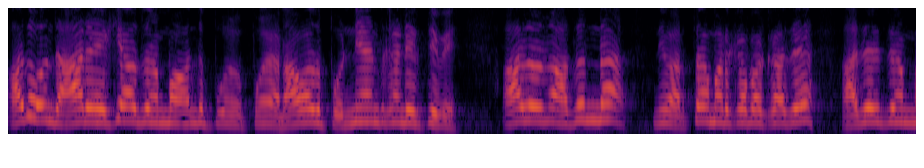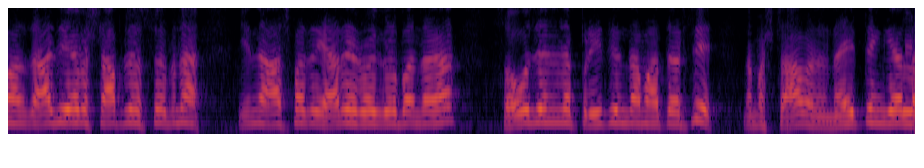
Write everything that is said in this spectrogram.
ಅದು ಒಂದು ಆರೈಕೆ, ಅದು ನಮ್ಮ ಒಂದು ಪು, ಪು- ನಾವು ಅದು ಪುಣ್ಯ ಅಂದ್ಕೊಂಡಿರ್ತೀವಿ. ಆದ್ರೂ ಅದನ್ನು ನೀವು ಅರ್ಥ ಮಾಡ್ಕೋಬೇಕಾದ್ರೆ, ಅದೇ ರೀತಿ ನಮ್ಮ ದಾದಿಯವರು, ಸ್ಟಾಫ್ ನರ್ಸ್ನ ಇನ್ನು ಆಸ್ಪತ್ರೆಗೆ ಯಾರೇ ರೋಗಿಗಳು ಬಂದಾಗ ಸೌಜನ್ಯದ ಪ್ರೀತಿಯಿಂದ ಮಾತಾಡಿಸಿ ನಮ್ಮ ಸ್ಟಾಫ್ ನೈಟಿಂಗೆಲ್ಲ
